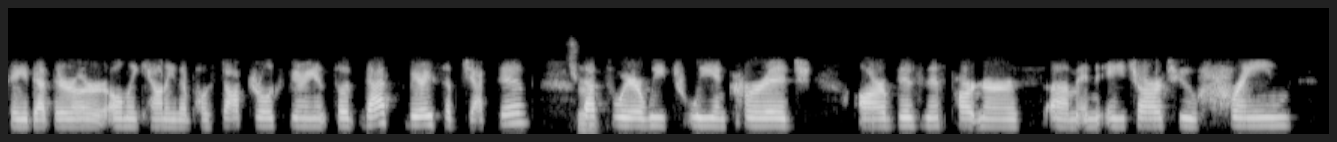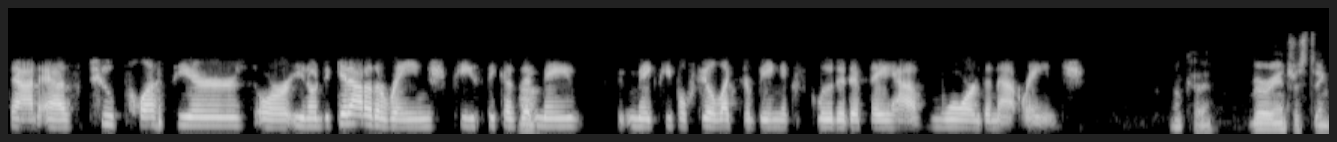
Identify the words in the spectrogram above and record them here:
say that they're only counting their postdoctoral experience. So that's very subjective. Sure. That's where we, we encourage our business partners um, in HR to frame that as two plus years or, you know, to get out of the range piece because huh. it may make people feel like they're being excluded if they have more than that range. Okay. Very interesting.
